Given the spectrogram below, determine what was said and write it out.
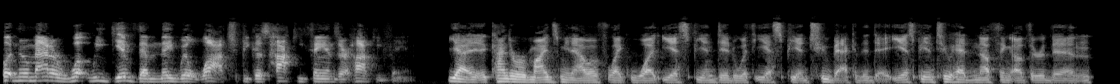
but no matter what we give them, they will watch because hockey fans are hockey fans. Yeah, it kind of reminds me now of like what ESPN did with ESPN2 back in the day. ESPN2 had nothing other than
